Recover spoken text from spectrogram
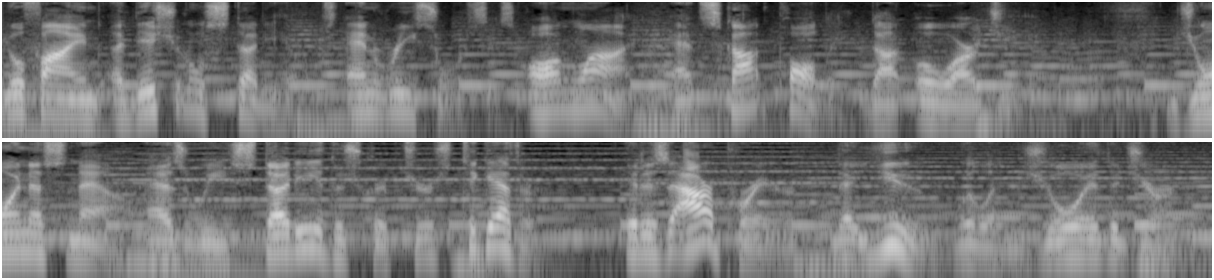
You'll find additional study helps and resources online at scottpauley.org. Join us now as we study the Scriptures together. It is our prayer that you will enjoy the journey.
